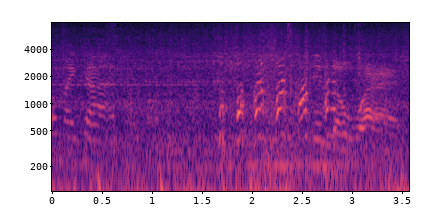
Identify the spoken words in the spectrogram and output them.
Oh my god. in the way.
